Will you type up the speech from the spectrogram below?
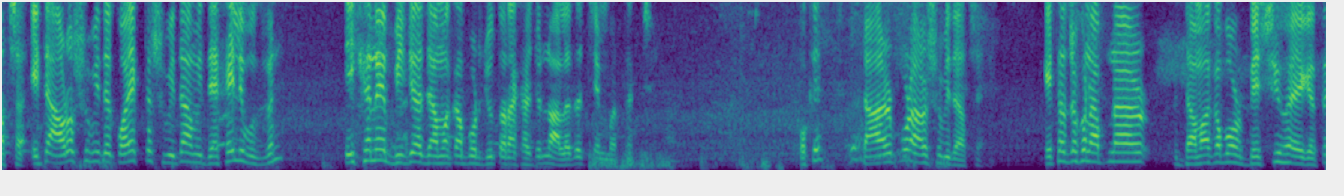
আচ্ছা এটা আরও সুবিধা কয়েকটা সুবিধা আমি দেখাইলে বুঝবেন। এখানে ভিজা জামা কাপড় জুতা রাখার জন্য আলাদা চেম্বার থাকছে। ওকে তারপর আরও সুবিধা আছে। এটা যখন আপনার জামা কাপড় বেশি হয়ে গেছে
